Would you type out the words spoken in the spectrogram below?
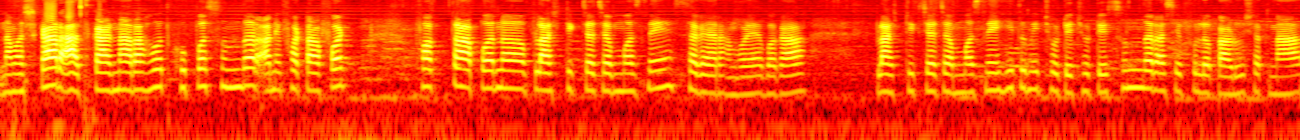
नमस्कार आज काढणार आहोत. खूपच सुंदर आणि फटाफट फक्त आपण प्लास्टिकच्या चम्मचने सगळ्या रांगोळ्या बघा. प्लास्टिकच्या चम्मचनेही तुम्ही छोटे छोटे सुंदर असे फुलं काढू शकणार.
